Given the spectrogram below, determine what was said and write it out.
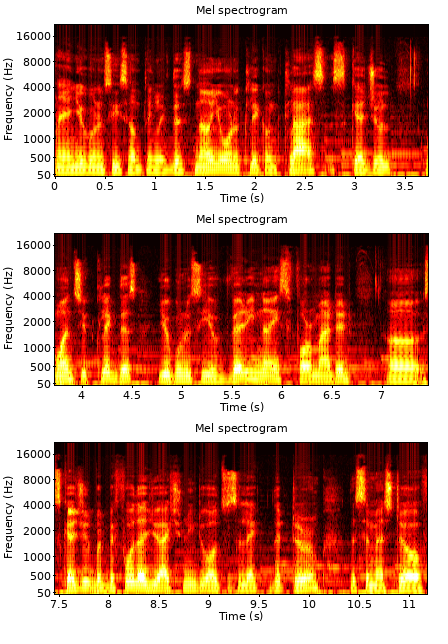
and you're going to see something like this. Now you want to click on class schedule. Once you click this you're going to see a very nice formatted uh, schedule. But before that you actually need to also select the term the semester of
